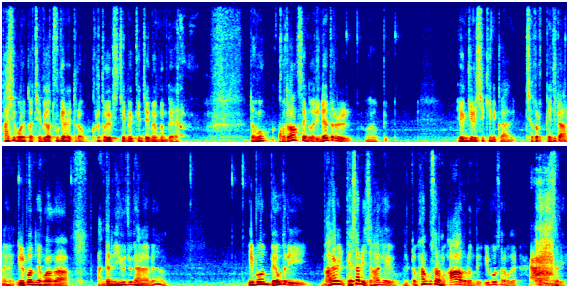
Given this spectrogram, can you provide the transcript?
다시 보니까 재미가 두 개나 있더라고. 그래도 역시 재미없긴 재미없는데 너무 고등학생 어린애들을 어, 연기를 시키니까 제대로 되질 않아요. 일본 영화가 안 되는 이유 중에 하나면 일본 배우들이 말을, 대사를 이상하게 해요. 일단 한국 사람은 아, 그러는데 일본 사람은 아, 그래.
